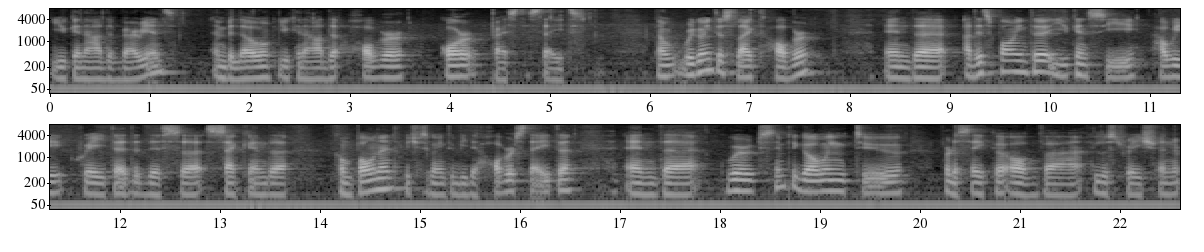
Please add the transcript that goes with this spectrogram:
you can add the variants and below you can add the hover or pressed states. Now we're going to select hover and uh, at this point uh, you can see how we created this uh, second uh, component which is going to be the hover state and uh, we're simply going to for the sake of uh, illustration,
